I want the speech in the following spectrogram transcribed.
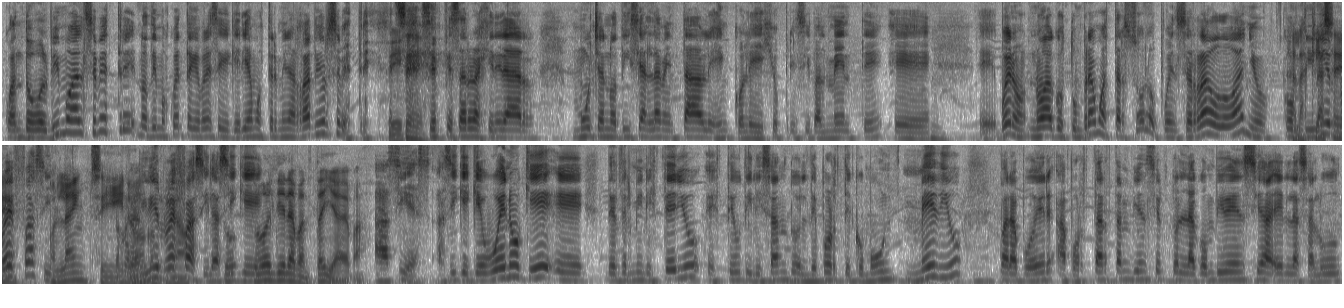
cuando volvimos al semestre, nos dimos cuenta que parece que queríamos terminar rápido el semestre. Sí. Sí. Se empezaron a generar muchas noticias lamentables en colegios principalmente. Eh, Mm. Eh, bueno, nos acostumbramos a estar solos, pues encerrados dos años. A las Convivir clases no es fácil. online, sí. No, no, Convivir no es fácil, así todo, que... todo el día en la pantalla, además. Así es, así que qué bueno que eh, desde el ministerio esté utilizando el deporte como un medio para poder aportar también, ¿cierto?, en la convivencia, en la salud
